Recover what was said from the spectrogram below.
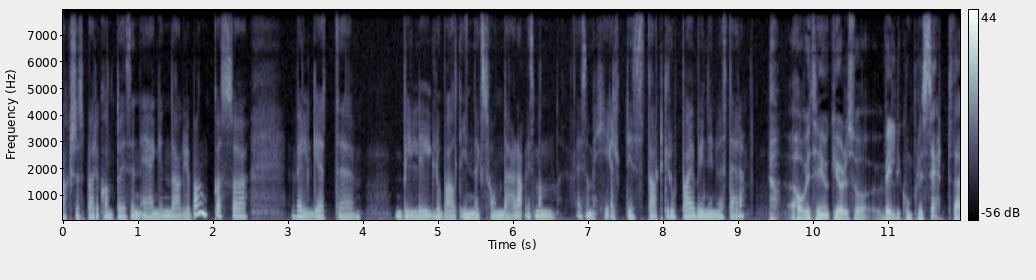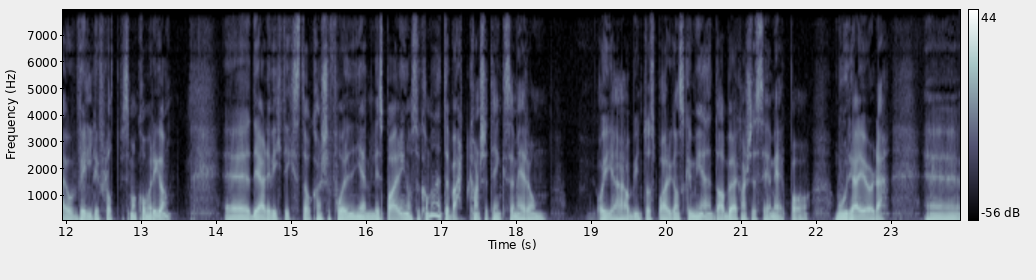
aksjesparekonto i sin egen daglige bank, og så velge et eh, billig globalt indeksfond der, da, hvis man er liksom helt i startgropa og begynner å investere. Ja, og vi trenger jo ikke gjøre det så veldig komplisert. Det er jo veldig flott hvis man kommer i gang. Eh, Det er det viktigste, og kanskje få inn en jevnlig sparing. Og så kan man etter hvert kanskje tenke seg mer om Oi, jeg har begynt å spare ganske mye. Da bør jeg kanskje se mer på hvor jeg gjør det. Eh,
